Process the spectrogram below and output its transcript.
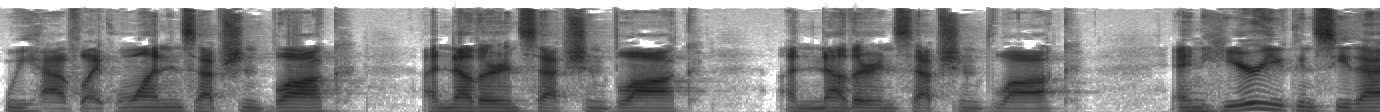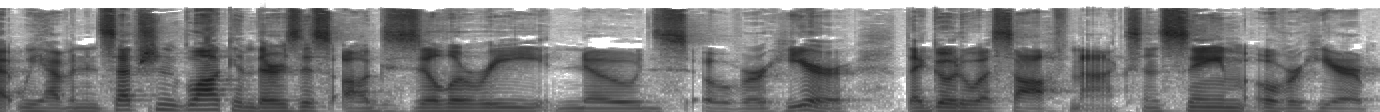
we have like one inception block, another inception block, another inception block. And here you can see that we have an inception block and there's this auxiliary nodes over here that go to a softmax and same over here.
